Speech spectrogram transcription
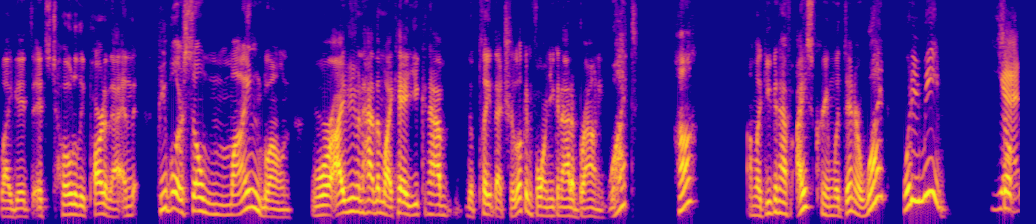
like it's it's totally part of that. And people are so mind blown where I've even had them like, hey, you can have the plate that you're looking for and you can add a brownie. What? Huh? I'm like, you can have ice cream with dinner. What? What do you mean? Yes.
